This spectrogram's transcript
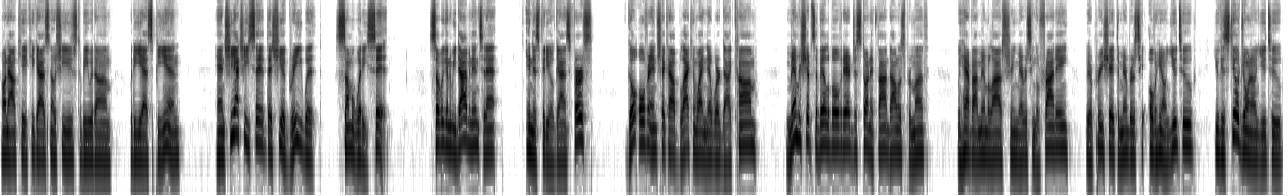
on Outkick. You guys know she used to be with um with ESPN, and she actually said that she agreed with some of what he said. So we're going to be diving into that in this video, guys. First, go over and check out blackandwhitenetwork.com. Memberships available over there, just starting at $5 per month. We have our member live stream every single Friday. We appreciate the members over here on YouTube. You can still join on YouTube,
